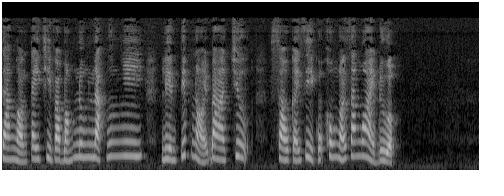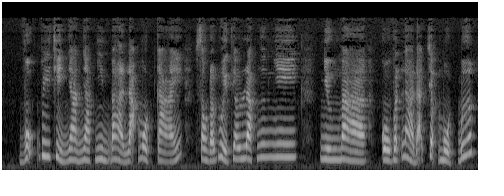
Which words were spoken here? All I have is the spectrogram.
ra ngón tay chỉ vào bóng lưng Lạc Hương Nhi Liên tiếp nói ba chữ sau cái gì cũng không nói ra ngoài được. Vũ Vi chỉ nhàn nhạt nhìn bà lạ một cái, Sau đó đuổi theo Lạc Ngưng Nhi. Nhưng mà cô vẫn là đã chậm một bước.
